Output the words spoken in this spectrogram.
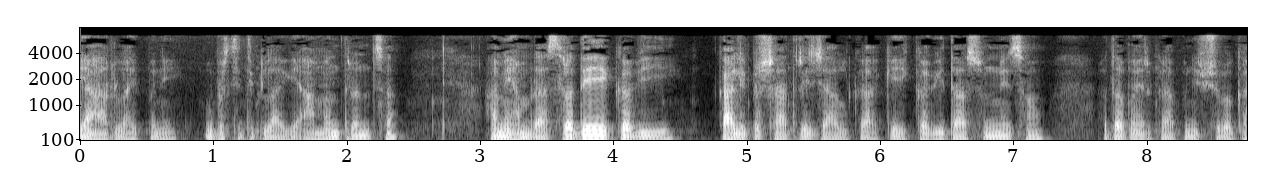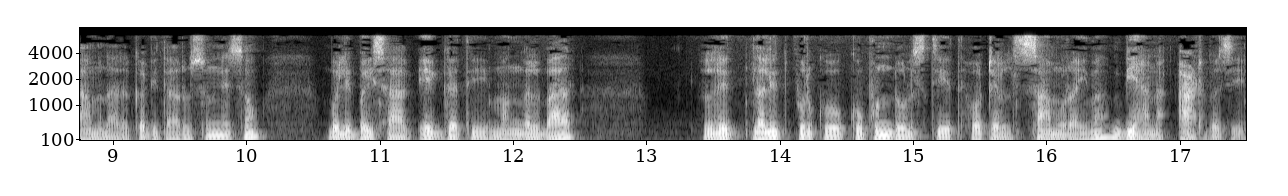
यहाँहरूलाई पनि उपस्थितिको लागि आमन्त्रण छ। हामी हाम्रा श्रद्धेय कवि कालीप्रसाद रिजालका केही कविता सुन्नेछौ र तपाईँहरूका पनि शुभकामना र कविताहरू सुन्नेछौ। भोलि वैशाख एक गते मंगलबार ललितपुरको कुपुण्डोल स्थित होटल सामुराईमा बिहान आठ बजे।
